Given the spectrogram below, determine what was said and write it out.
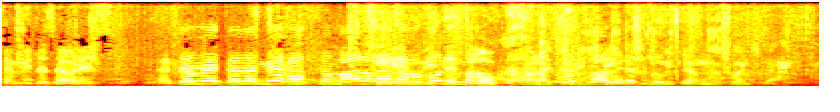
Dann wieder sauer ist. Ja, da, da, da, mir hat normalerweise aber gar nicht mehr Druck. aufgehört. Und war wieder zurück. Junge, von Stein.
